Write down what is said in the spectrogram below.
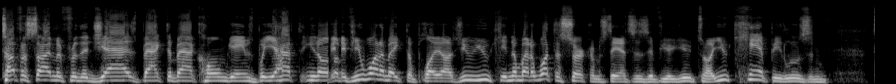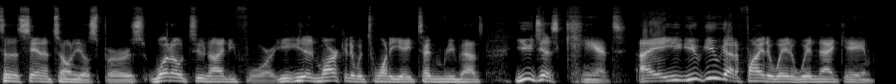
Tough assignment for the Jazz, back-to-back home games, but you have to, you know, if you want to make the playoffs, you you can, no matter what the circumstances. If you're Utah, you can't be losing to the San Antonio Spurs, 102-94. You, you Markkanen with 28, 10 rebounds. You just can't. I you you, you got to find a way to win that game.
